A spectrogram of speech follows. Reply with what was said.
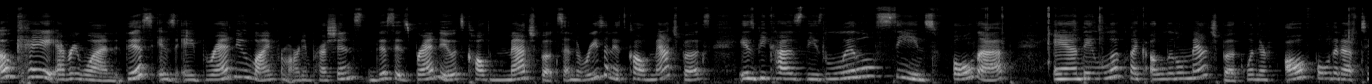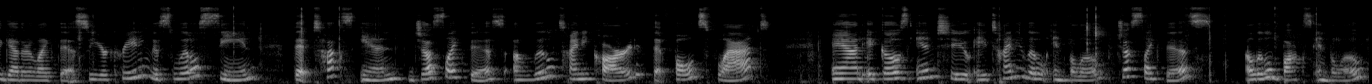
Okay, everyone, this is a brand new line from Art Impressions. This is brand new. It's called Matchbooks. And the reason it's called Matchbooks is because these little scenes fold up and they look like a little matchbook when they're all folded up together like this. So you're creating this little scene that tucks in just like this, a little tiny card that folds flat and it goes into a tiny little envelope just like this, a little box envelope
